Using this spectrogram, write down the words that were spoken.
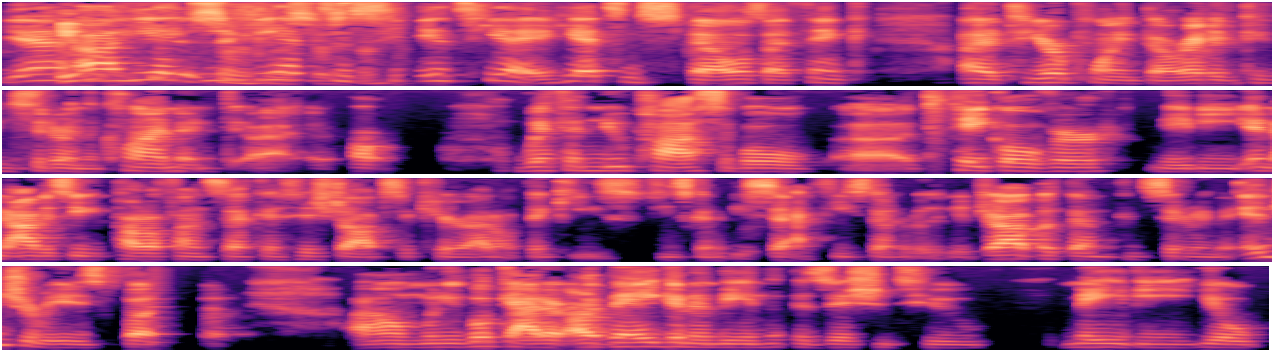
Yeah, He- uh, he he, he, he had some he had, yeah, he had some spells. I think uh, to your point though, right? Considering the climate, uh, uh, with a new possible uh, takeover, maybe, and obviously Paulo Fonseca, his job secure. I don't think he's he's going to be sacked. He's done a really good job with them considering the injuries. But um, when you look at it, are they going to be in the position to maybe you'll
